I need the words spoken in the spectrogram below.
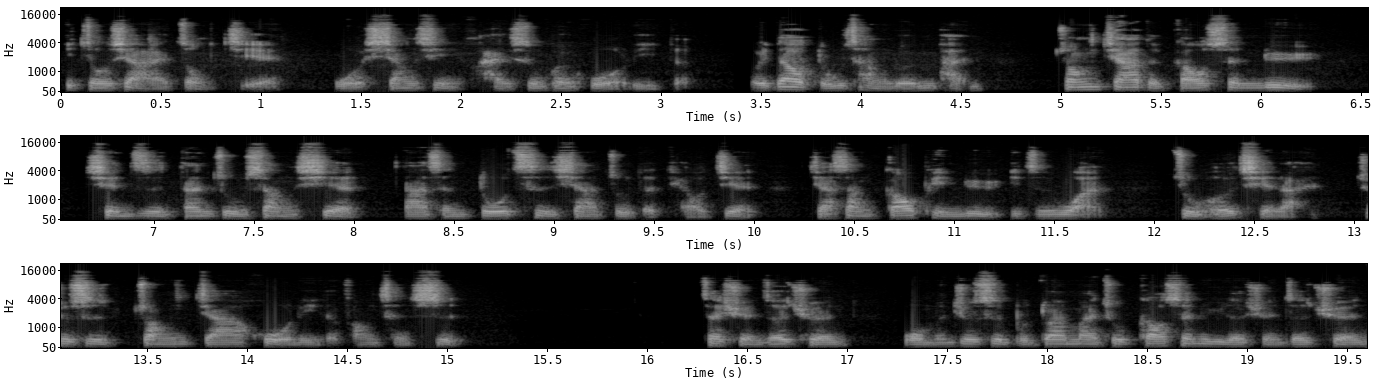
一周下来总结，我相信还是会获利的。回到赌场轮盘，庄家的高胜率、限制单注上限、达成多次下注的条件，加上高频率一直玩，组合起来就是庄家获利的方程式。在选择权，我们就是不断卖出高胜率的选择权，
